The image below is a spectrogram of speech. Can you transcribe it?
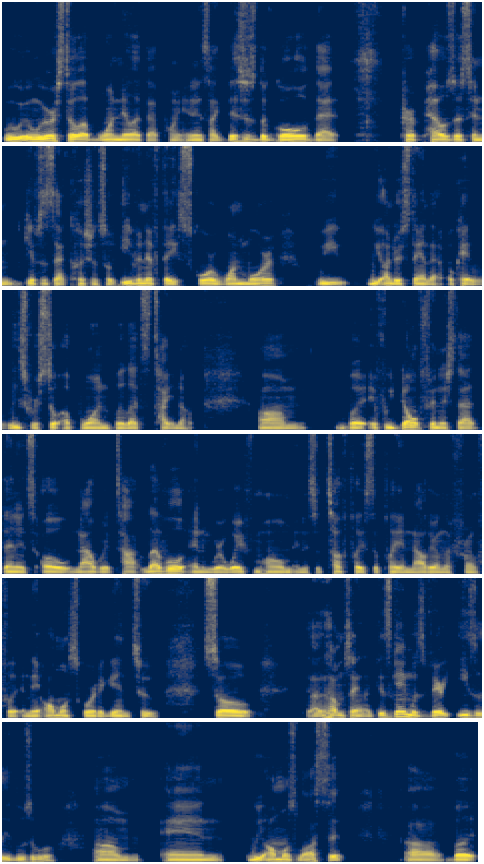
we, we were still up one 0 at that point, and it's like this is the goal that propels us and gives us that cushion. So even if they score one more, we we understand that okay, at least we're still up one, but let's tighten up. Um, but if we don't finish that, then it's oh now we're top level and we're away from home and it's a tough place to play. And now they're on the front foot and they almost scored again too. So I'm saying like this game was very easily losable. Um, and we almost lost it. Uh, but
